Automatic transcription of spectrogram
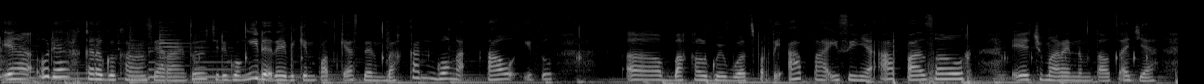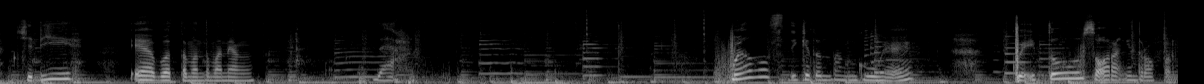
ya udah karena gue kangen siaran itu jadi gue ngide deh bikin podcast. Dan bahkan gue nggak tahu itu uh, bakal gue buat seperti apa isinya apa. So ya cuma random thoughts aja. Jadi ya buat teman-teman yang dah. Well sedikit tentang gue. Gue itu seorang introvert.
